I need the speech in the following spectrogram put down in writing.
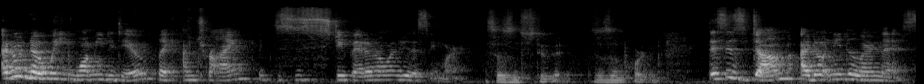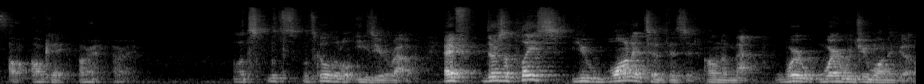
I don't know what you want me to do. Like, I'm trying. Like, this is stupid. I don't want to do this anymore. This isn't stupid. This is important. This is dumb. I don't need to learn this. Oh, okay. All right. All right. Let's let's let's go a little easier route. If there's a place you wanted to visit on the map, where where would you want to go?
